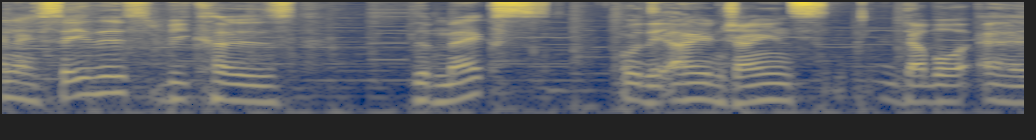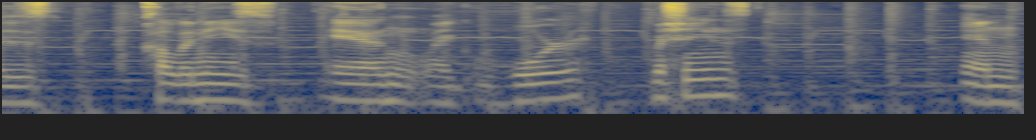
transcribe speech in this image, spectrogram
And I say this because the mechs or the Iron Giants double as colonies and like war machines. And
